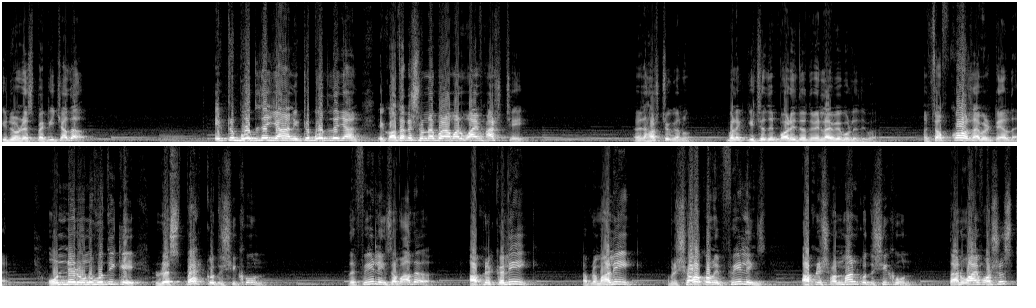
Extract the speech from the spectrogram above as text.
you don't respect each other একটু বদলে যান, একটু বদলে যান। এই কথাটা শোনার পর আমার ওয়াইফ হাসছে। আমি হাসছো কেন? বলে, কিছুদিন পরেই তো তুমি লাইভে বলে দেবা। Of course I will tell that অন্যের অনুভূতিকে রেসপেক্ট করতে শিখুন। দ্য ফিলিংস অফ আদার আপনার কলিগ আপনার মালিক, আপনার সহকর্মী ফিলিংস আপনি সম্মান করতে শিখুন। তার ওয়াইফ অসুস্থ,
